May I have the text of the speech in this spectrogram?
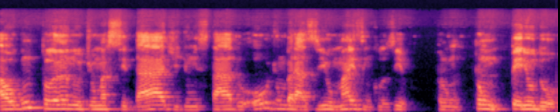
algum plano de uma cidade, de um estado ou de um Brasil mais inclusivo? Para um, um período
